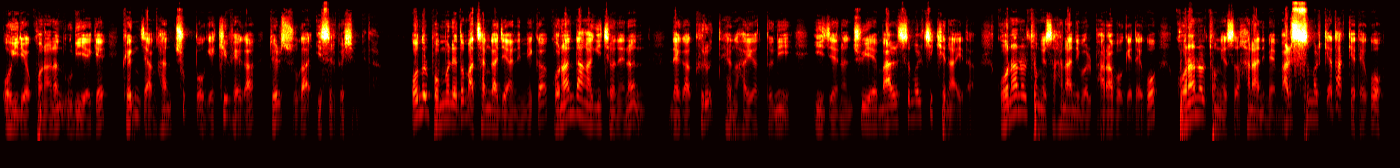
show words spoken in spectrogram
오히려 고난은 우리에게 굉장한 축복의 기회가 될 수가 있을 것입니다. 오늘 본문에도 마찬가지 아닙니까? 고난당하기 전에는 내가 그릇 행하였더니 이제는 주의 말씀을 지키나이다. 고난을 통해서 하나님을 바라보게 되고 고난을 통해서 하나님의 말씀을 깨닫게 되고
